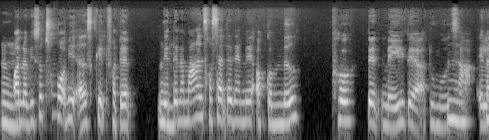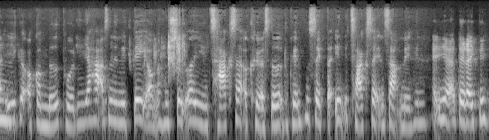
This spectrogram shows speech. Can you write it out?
Mm. Og når vi så tror, vi er adskilt fra den, mm. det, den er meget interessant det der med at gå med på den mail der, du modtager, mm. eller mm. ikke at gå med på den. Jeg har sådan en idé om, at hun sidder i en taxa og kører afsted, og du kan enten sætte dig ind i taxaen sammen med hende. Ja, det er rigtigt.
